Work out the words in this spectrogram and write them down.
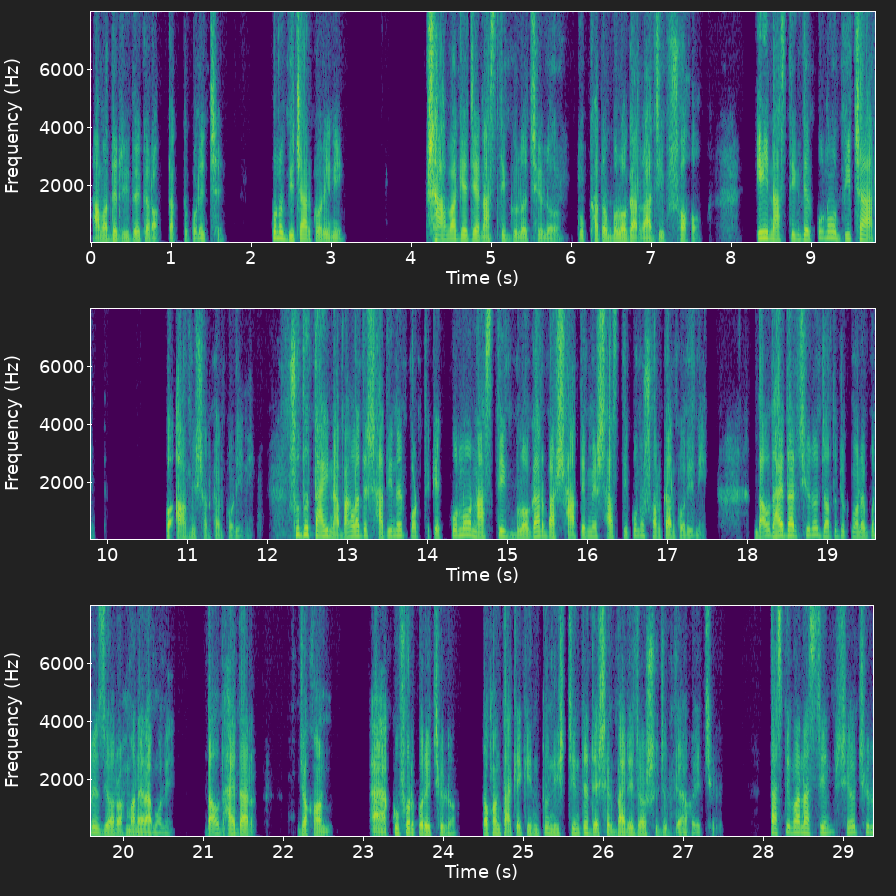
আমাদের হৃদয়কে রক্তাক্ত করেছে। কোন বিচার করেনি। শাহবাগে যে নাস্তিকগুলো ছিল, কুখ্যাত ব্লগার রাজীব সহ, এই নাস্তিকদের কোনো বিচার আওয়ামী সরকার করেনি। শুধু তাই না, বাংলাদেশ স্বাধীনের পর থেকে কোনো নাস্তিক ব্লগার বা সাতেমের শাস্তি কোনো সরকার করেনি। দাউদ হায়দার ছিল যতটুকু মনে পড়ে জিয়াউর রহমানের আমলে। দাউদ হায়দার যখন কুফর করেছিল, তখন তাকে কিন্তু নিশ্চিন্তে দেশের বাইরে যাওয়ার সুযোগ দেওয়া হয়েছিল। তাসলিমা নাসরিন সেও ছিল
